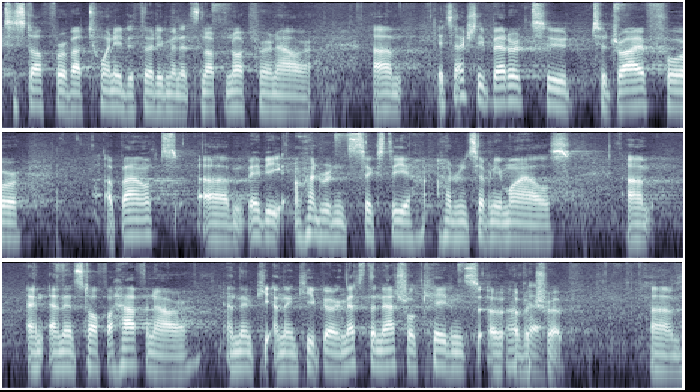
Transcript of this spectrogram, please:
to stop for about 20 to 30 minutes, not, not for an hour. Um, it's actually better to, to drive for about um, maybe 160, 170 miles, um, and, and, then stop for half an hour, and then keep, and then keep going. That's the natural cadence of, okay. of a trip. Um,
